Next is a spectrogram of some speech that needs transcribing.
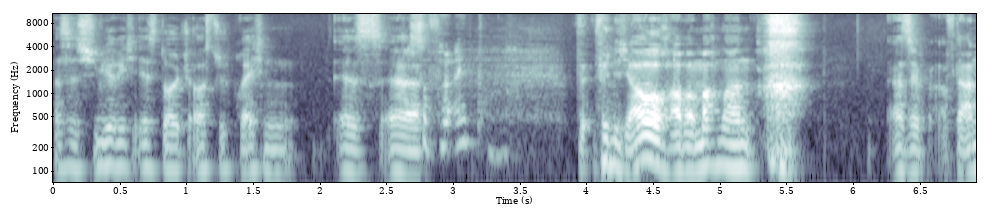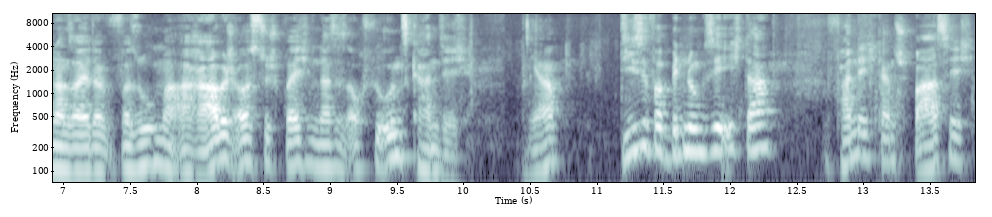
dass es schwierig ist, Deutsch auszusprechen. Es, äh, ist doch voll einfach. Finde ich auch, aber mach mal ein. Also auf der anderen Seite versuch mal Arabisch auszusprechen, das ist auch für uns kantig. Ja, diese Verbindung sehe ich da. Fand ich ganz spaßig,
